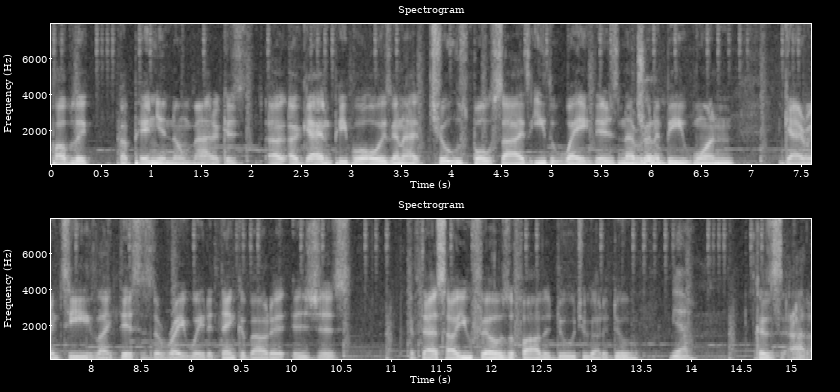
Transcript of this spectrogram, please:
Public opinion don't matter because uh, again, people are always gonna choose both sides either way. There's never True. gonna be one guarantee like this is the right way to think about it. It's just if that's how you feel as a father, do what you got to do. yeah. Cause I,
